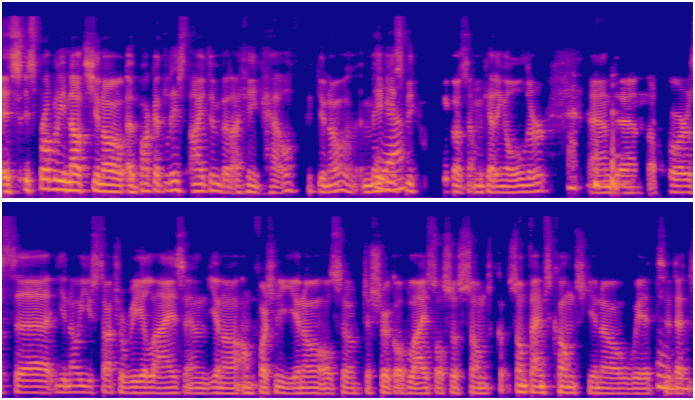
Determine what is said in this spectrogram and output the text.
It's it's probably not you know a bucket list item, but I think health. You know, maybe yeah. it's because because I'm getting older. And then, of course, uh, you know, you start to realize, and you know, unfortunately, you know, also the circle of life also some sometimes comes, you know, with mm-hmm. that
